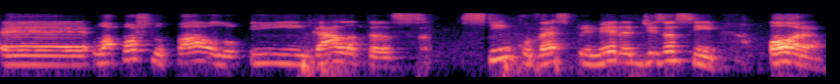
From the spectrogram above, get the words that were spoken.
É, o apóstolo Paulo, em Gálatas 5, verso 1, ele diz assim: Ora,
